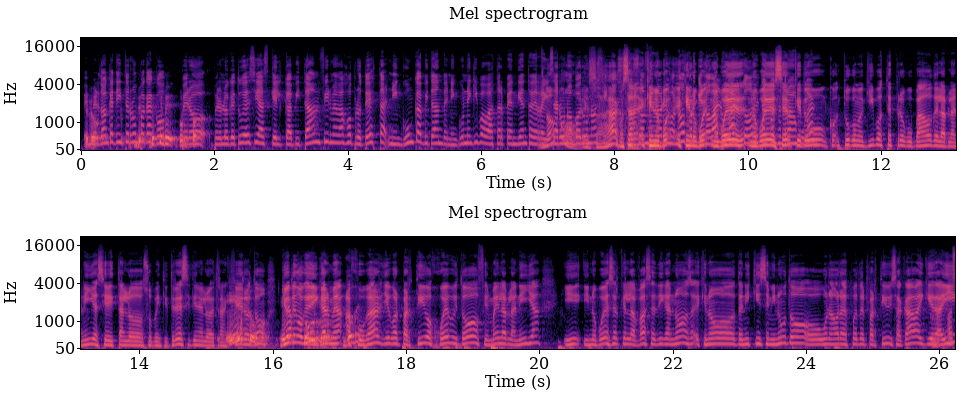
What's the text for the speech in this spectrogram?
Perdón que te interrumpa, Caco, pero, pero lo que tú decías, que el capitán firme bajo protesta, ningún capitán de ningún equipo va a estar pendiente de revisar uno por uno si, o sea, es que no, puede, no puede ser que tú, tú, como equipo estés preocupado de la planilla, si ahí están los sub-23, si tienen los extranjeros, todo. Yo tengo que dedicarme a, jugar, llego al partido, juego y todo, firmáis la planilla y, y, no puede ser que en las bases digan, no, es que no tenéis 15 minutos o una hora después del partido y se acaba y queda ahí.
